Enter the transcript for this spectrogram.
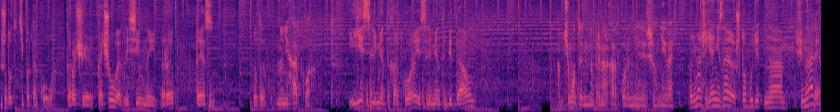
что-то типа такого. Короче, кочевый, агрессивный рэп, death, вот так. Но не хардкор. Есть элементы хардкора, есть элементы beatdown. А почему ты, например, хардкор не решил не играть? Понимаешь, я не знаю, что будет на финале,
